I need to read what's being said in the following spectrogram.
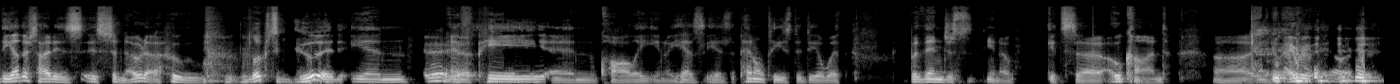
the other side is is Tsunoda, who looks good in. FP and quali. You know, he has he has the penalties to deal with, but then just you know gets uh, Ocon. Uh, you know, every,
